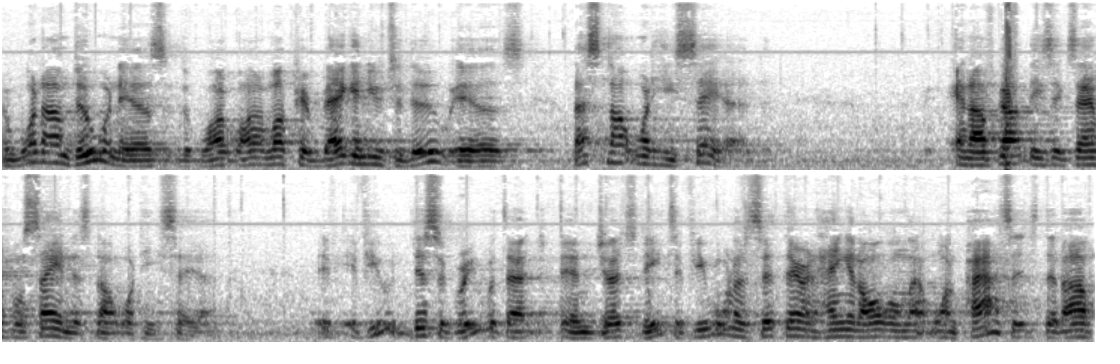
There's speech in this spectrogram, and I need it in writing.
And what I'm doing is, what what I'm up here begging you to do is, that's not what he said. And I've got these examples saying it's not what he said. If, if you disagree with that, and Judge Dietz, if you want to sit there and hang it all on that one passage that I've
